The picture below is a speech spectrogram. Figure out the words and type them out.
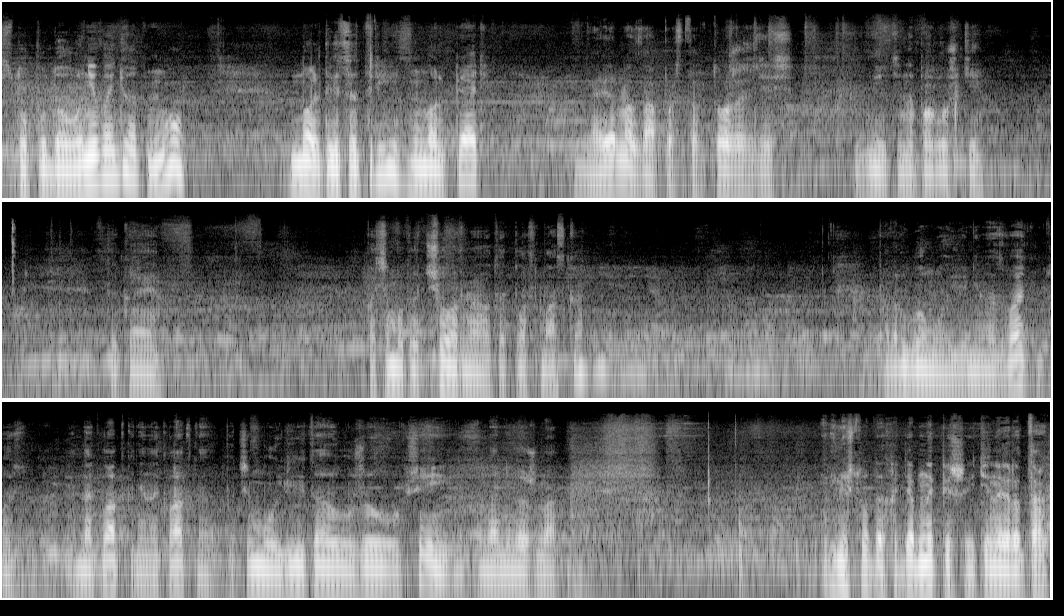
стопудово не войдет. Но 0,33, 0,5, наверное, запросто. Тоже здесь, видите, на порожке такая почему-то черная вот эта пластмасска. По-другому ее не назвать. То есть накладка, не накладка. Почему? Или это уже вообще она не нужна. Или что-то хотя бы напишите, наверное, так.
